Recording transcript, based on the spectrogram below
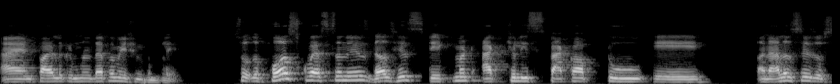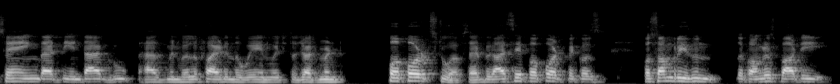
and filed a criminal defamation complaint. So the first question is, does his statement actually stack up to a analysis of saying that the entire group has been vilified in the way in which the judgment purports to have said? Because I say purport because for some reason the Congress party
